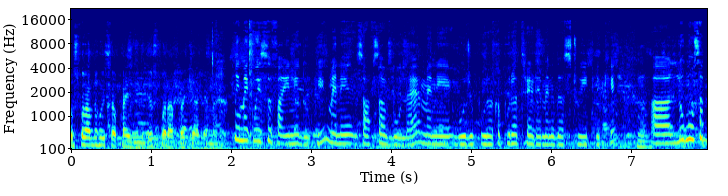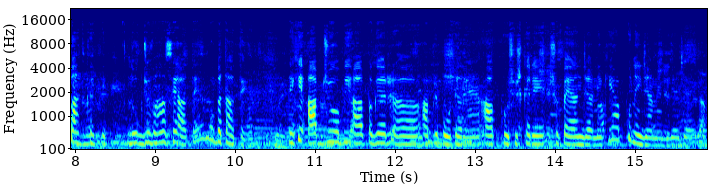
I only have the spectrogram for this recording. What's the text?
उस पर आपने कोई सफ़ाई नहीं दी उस पर आपका क्या कहना है? नहीं मैं कोई सफ़ाई नहीं दूँगी। मैंने साफ़ साफ़ बोला है मैंने वो जो पूरा का पूरा थ्रेड है मैंने दस ट्वीट लिखे। लोगों से बात करके लोग जो वहाँ से आते हैं वो बताते हैं। देखिए आप जो अभी आप अगर आप रिपोर्टर हैं आप कोशिश करें शुपयान जाने की आपको नहीं जाने दिया जाएगा।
